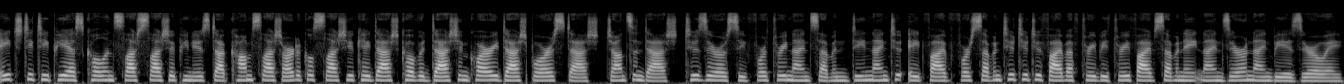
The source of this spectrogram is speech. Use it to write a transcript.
https colon slash slash apnews.com slash article slash UK COVID inquiry Boris Johnson dash 20C4397 D9285472225F3B3578909B0A.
